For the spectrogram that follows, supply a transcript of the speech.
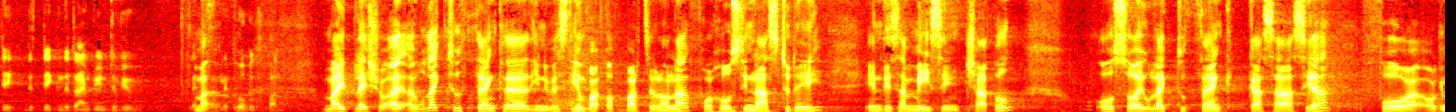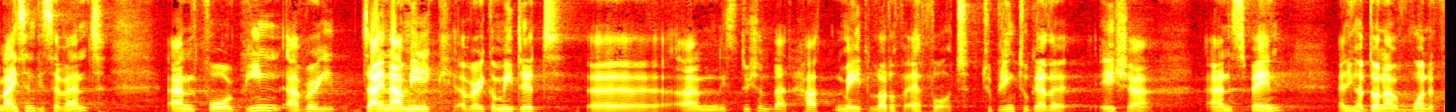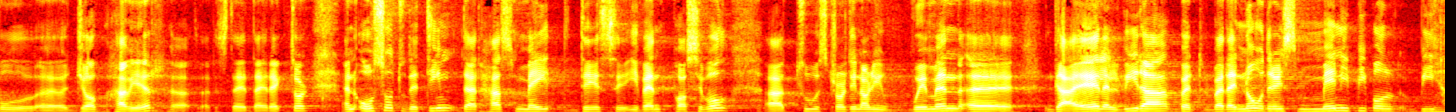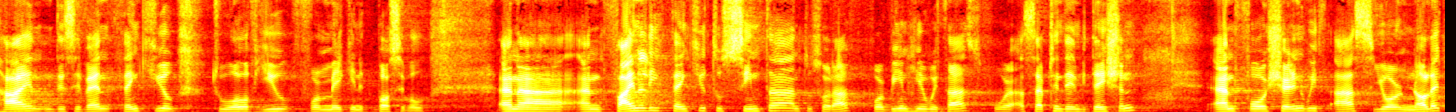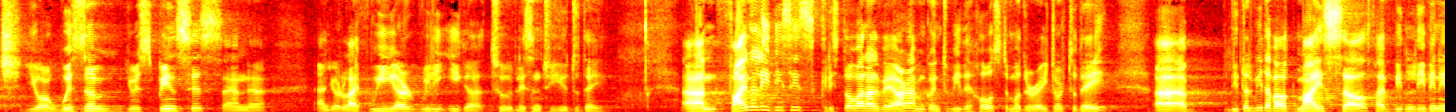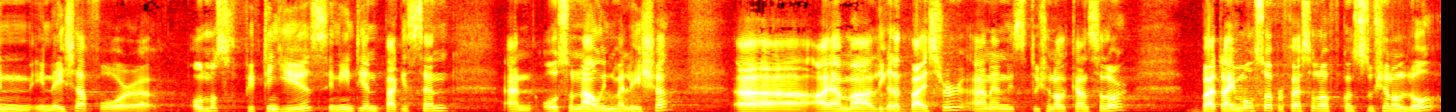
take, taking the time to interview me. Let's, let's hope it's fun. My pleasure. I, I would like to thank uh, the University of, Bar- of Barcelona for hosting us today in this amazing chapel. Also, I would like to thank Casa Asia for organizing this event and for being a very dynamic, a very committed, uh, an institution that has made a lot of effort to bring together Asia and Spain. And you have done a wonderful uh, job, Javier, uh, that is the director, and also to the team that has made this event possible. Uh, two extraordinary women, uh, Gael, Elvira, but, but I know there is many people behind this event. Thank you to all of you for making it possible. And, uh, and finally, thank you to Cinta and to Saurabh for being here with us, for accepting the invitation and for sharing with us your knowledge, your wisdom, your experiences, and, uh, and your life. We are really eager to listen to you today. And finally, this is Cristobal Alvear. I'm going to be the host, the moderator today. A uh, little bit about myself. I've been living in, in Asia for uh, almost 15 years, in India and Pakistan, and also now in Malaysia. Uh, I am a legal advisor and an institutional counselor but I'm also a professor of constitutional law,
